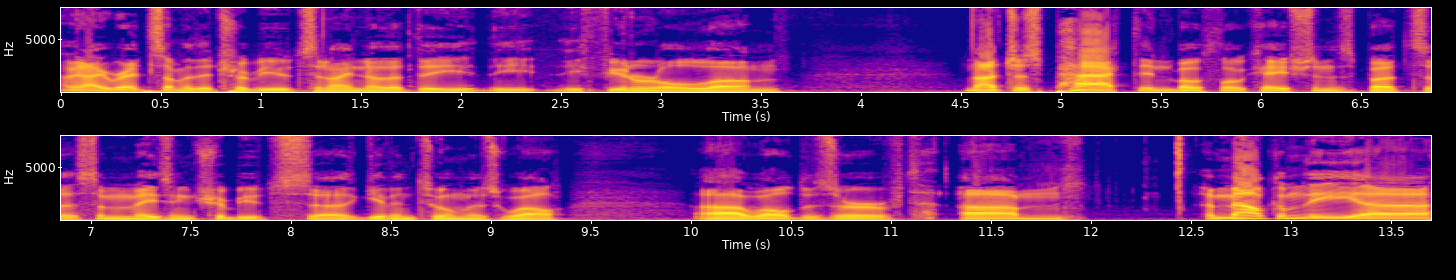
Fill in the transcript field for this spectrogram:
I mean I read some of the tributes, and I know that the the the funeral um, not just packed in both locations, but uh, some amazing tributes uh, given to him as well. Uh, well deserved. Um, Malcolm, the uh,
